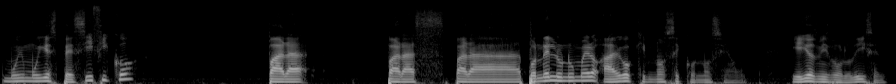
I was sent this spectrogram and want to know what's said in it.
muy, muy específico para, para, para ponerle un número a algo que no se conoce aún. Y ellos mismos lo dicen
